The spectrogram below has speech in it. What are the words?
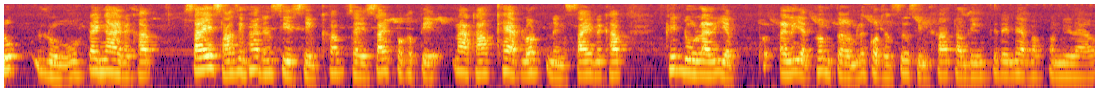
ลุกหรูได้ง่ายนะครับ ไซส์35ถึง40 ครับ ใส่ไซส์ปกติหน้าเท้าแคบลด 1 ไซส์นะครับ คลิกดูรายละเอียดรายละเอียดเพิ่มเติมและกดสั่งซื้อสินค้าตามลิงก์ที่ได้แนบมาพร้อมนี้แล้ว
